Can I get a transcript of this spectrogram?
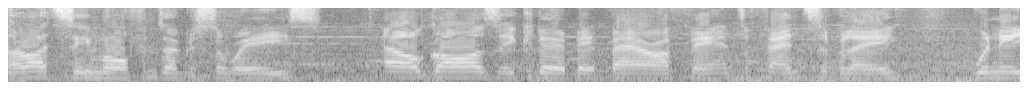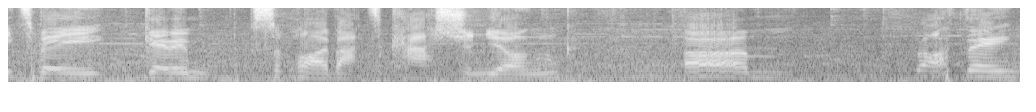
I'd like to see more from Douglas Luiz. El Ghazi could do a bit better, I think, and defensively, we need to be giving supply back to Cash and Young. Um, but I think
